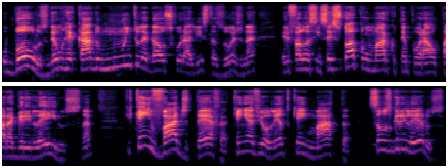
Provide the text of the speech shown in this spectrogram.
O Boulos deu um recado muito legal aos ruralistas hoje, né? Ele falou assim: vocês topam um marco temporal para grileiros, né? Que quem invade terra, quem é violento, quem mata, são os grileiros,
